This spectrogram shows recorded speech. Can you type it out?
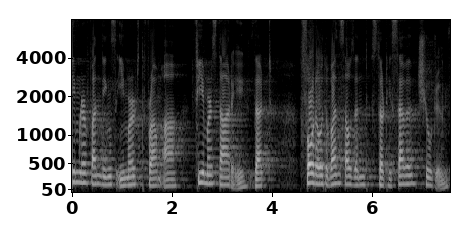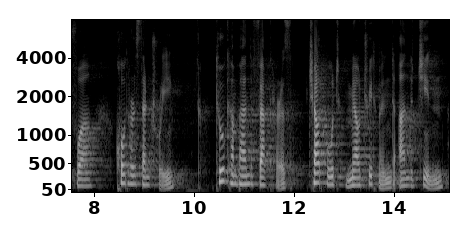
Similar findings emerged from a female study that followed 1,037 children for a quarter century. Two combined factors, childhood maltreatment and gene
